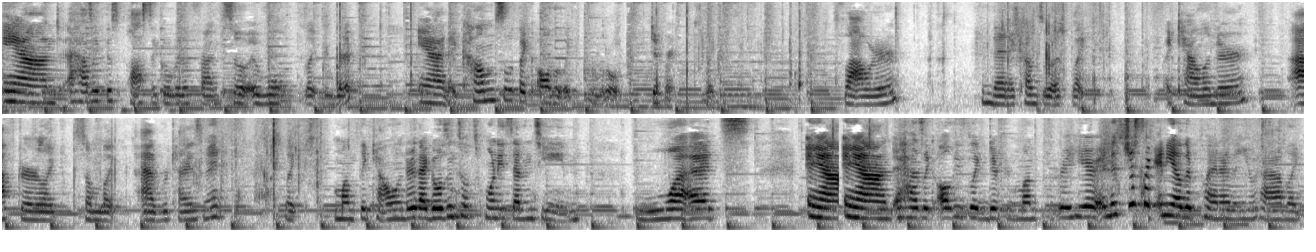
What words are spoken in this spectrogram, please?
and it has like this plastic over the front so it won't like rip and it comes with like all the like little different like flower and then it comes with like a calendar after like some like advertisement like monthly calendar that goes until 2017 what? And and it has like all these like different months right here. And it's just like any other planner that you have like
